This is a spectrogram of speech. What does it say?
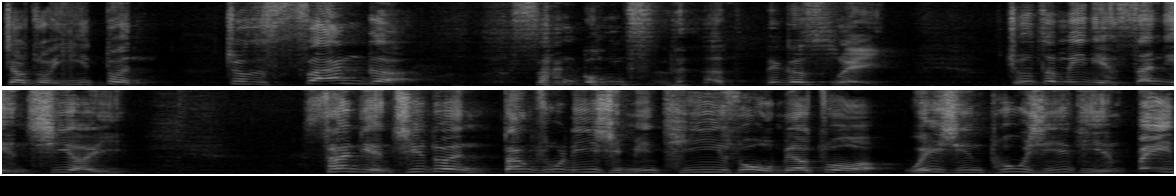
叫做一吨，就是三个三公尺的那个水，就这么一点，三点七而已。三点七吨，当初李喜明提议说我们要做微型突袭艇，被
